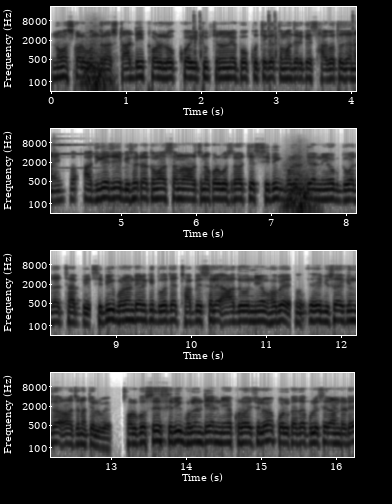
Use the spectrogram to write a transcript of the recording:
নমস্কার বন্ধুরা স্টাডি ফর লক্ষ্য ইউটিউব চ্যানেলের পক্ষ থেকে তোমাদেরকে স্বাগত জানাই। আজকে যে বিষয়টা তোমার সামনে আলোচনা করব সেটা হচ্ছে সিভিক ভলেন্টিয়ার নিয়োগ দুহাজার ছাব্বিশ। সিভিক ভলেন্টিয়ার কি দুহাজার ছাব্বিশ সালে আদৌ নিয়োগ হবে? তো এই বিষয়ে কিন্তু আলোচনা চলবে। সর্বশেষ সিভিক ভলেন্টিয়ার নিয়োগ করা হয়েছিল কলকাতা পুলিশের আন্ডারে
